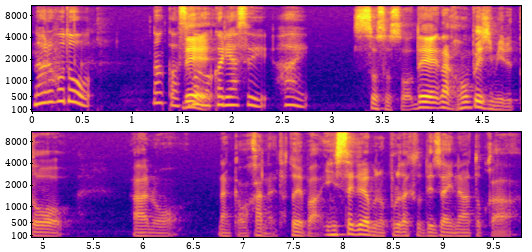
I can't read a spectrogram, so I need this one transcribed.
なるほど。なんかすごいでわかりやすい。はい。そうそうそう。でなんかホームページ見るとあのなんかわかんない。例えばインスタグラムのプロダクトデザイナーとか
